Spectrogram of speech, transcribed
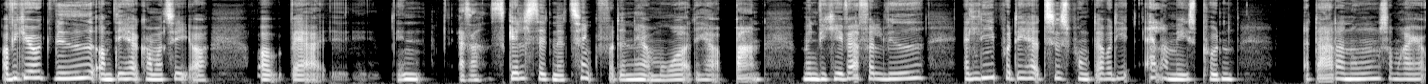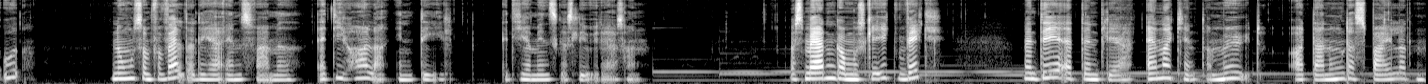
Og vi kan jo ikke vide, om det her kommer til at, at være øh, en altså, skældsættende ting for den her mor og det her barn. Men vi kan i hvert fald vide, at lige på det her tidspunkt, der var de allermest på den, at der er der nogen, som rækker ud. Nogen, som forvalter det her ansvar med, at de holder en del af de her menneskers liv i deres hånd. Og smerten går måske ikke væk, men det, at den bliver anerkendt og mødt, og at der er nogen, der spejler den,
